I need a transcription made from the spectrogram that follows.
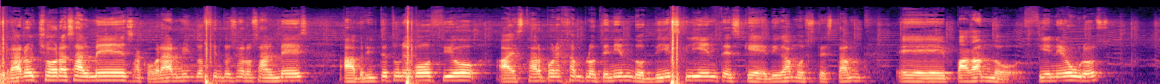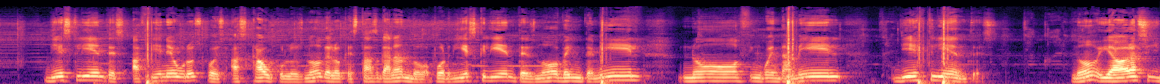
currar 8 horas al mes, a cobrar 1.200 euros al mes, abrirte tu negocio, a estar, por ejemplo, teniendo 10 clientes que, digamos, te están eh, pagando 100 euros, 10 clientes a 100 euros, pues haz cálculos, ¿no? De lo que estás ganando. Por 10 clientes, no 20.000, no 50.000, 10 clientes, ¿no? Y ahora si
